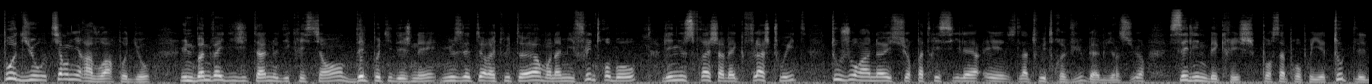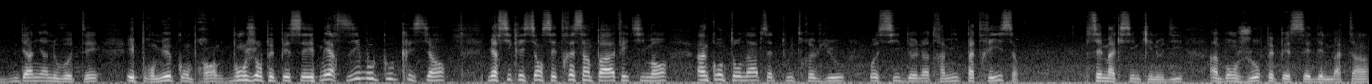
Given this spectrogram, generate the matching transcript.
Podio, tiens on ira voir Podio. Une bonne veille digitale, nous dit Christian, dès le petit déjeuner, newsletter et Twitter, mon ami Flint Robot, les news fraîches avec Flash Tweet, toujours un œil sur Patrice Hiller et la Tweet Revue, ben, bien sûr, Céline Beckrich pour s'approprier toutes les dernières nouveautés et pour mieux comprendre. Bonjour PPC, merci beaucoup Christian. Merci Christian, c'est très sympa, effectivement, incontournable cette Tweet Review aussi de notre ami Patrice. C'est Maxime qui nous dit un bonjour PPC dès le matin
